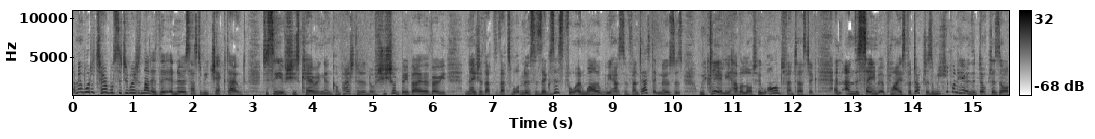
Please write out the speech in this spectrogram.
I mean, what a terrible situation that is. That a nurse has to be checked out to see if she's caring and compassionate enough. She should be by her very nature. That's that's what nurses exist for. And while we have some fantastic nurses, we clearly have a lot who aren't fantastic. And, and the same applies for doctors. And we keep on hearing the doctors are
